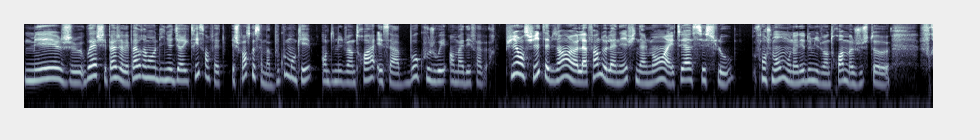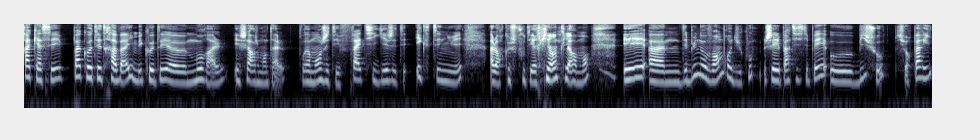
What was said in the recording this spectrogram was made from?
Mais je, ouais, je sais pas, j'avais pas vraiment de ligne directrice en fait. Et je pense que ça m'a beaucoup manqué en 2023 et ça a beaucoup joué en ma défaveur. Puis ensuite, eh bien, la fin de l'année finalement a été assez slow. Franchement, mon année 2023 m'a juste fracassé, pas côté travail, mais côté moral et charge mentale. Vraiment, j'étais fatiguée, j'étais exténuée, alors que je foutais rien, clairement. Et euh, début novembre, du coup, j'ai participé au Bichot sur Paris,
